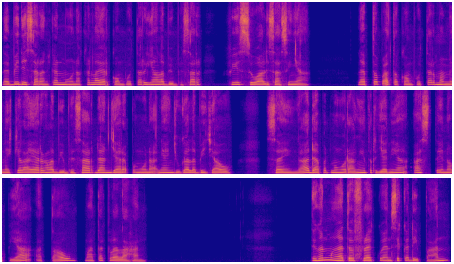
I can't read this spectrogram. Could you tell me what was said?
lebih disarankan menggunakan layar komputer yang lebih besar visualisasinya. Laptop atau komputer memiliki layar yang lebih besar dan jarak penggunaannya yang juga lebih jauh, sehingga dapat mengurangi terjadinya astenopia atau mata kelelahan. Dengan mengatur frekuensi kedipan,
